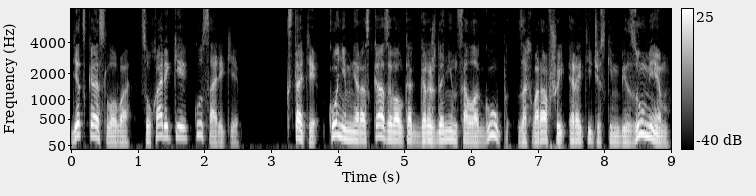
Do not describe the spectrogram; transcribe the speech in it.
Детское слово, сухарики, кусарики. Кстати, Кони мне рассказывал, как гражданин Сологуб, захворавший эротическим безумием,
